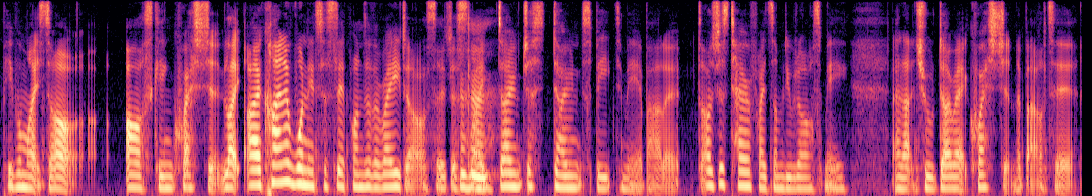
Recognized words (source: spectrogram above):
people might start asking questions. Like I kind of wanted to slip under the radar, so just mm-hmm. like don't just don't speak to me about it. I was just terrified somebody would ask me an actual direct question about it,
